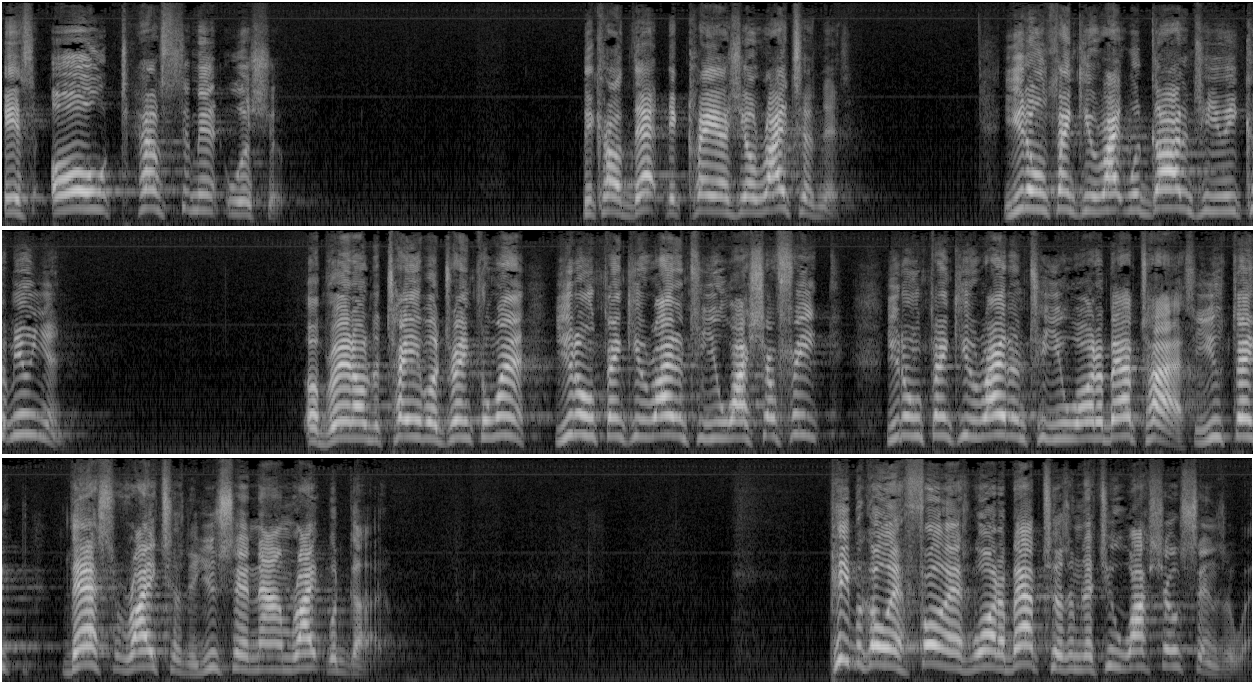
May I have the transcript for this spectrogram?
It's Old Testament worship. Because that declares your righteousness. You don't think you're right with God until you eat communion. or bread on the table, drink the wine. You don't think you're right until you wash your feet. You don't think you're right until you water baptize. You think that's righteousness. You say, now I'm right with God. People go as far as water baptism that you wash your sins away.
